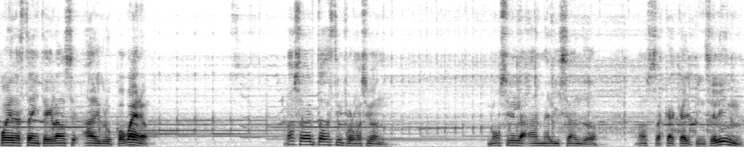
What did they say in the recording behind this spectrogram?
pueda estar integrándose al grupo. Bueno, vamos a ver toda esta información. Vamos a irla analizando. Vamos a sacar acá el pincelín.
